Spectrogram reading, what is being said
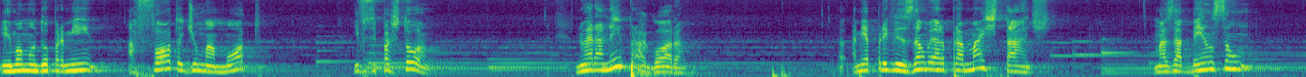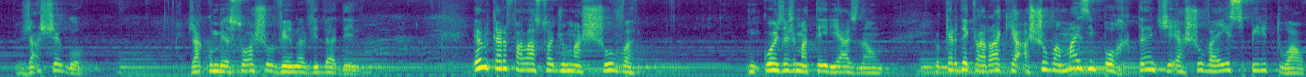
O irmão mandou para mim a foto de uma moto. E disse, pastor, não era nem para agora, a minha previsão era para mais tarde, mas a bênção já chegou, já começou a chover na vida dele. Eu não quero falar só de uma chuva com coisas materiais, não. Eu quero declarar que a chuva mais importante é a chuva espiritual.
